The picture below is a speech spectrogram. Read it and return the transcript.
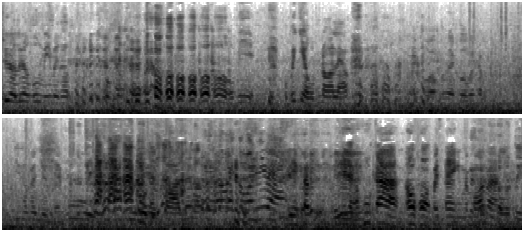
เชื่อเรื่องพวกนี้ไหมครับโอ้โหพี่ผมไม่เกี่ยวผมนอนแล้วไม่กลัวไม่กลัวไหมครับนี่ก็เป็นหนึ่งในผู้อยู่ในเหตุการณ์นะครับทำไมตัวนี้แหละนี่ครับนี่แหละครับผู้กล้าเอาหอกไปแทงมันมอสมาปกติ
